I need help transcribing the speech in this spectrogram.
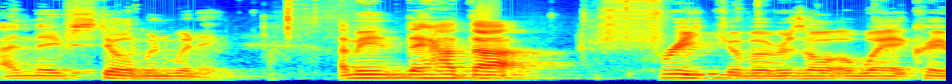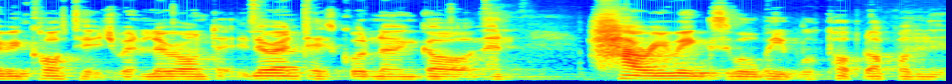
and they've still been winning. I mean, they had that freak of a result away at Craven Cottage when Llorente scored an own goal, and then Harry Winks of all people popped up on the,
